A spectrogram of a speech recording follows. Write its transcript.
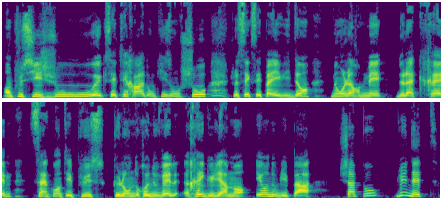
En plus, ils jouent, etc. Donc, ils ont chaud. Je sais que c'est pas évident, mais on leur met de la crème 50 et plus que l'on renouvelle régulièrement. Et on n'oublie pas chapeau, lunettes.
